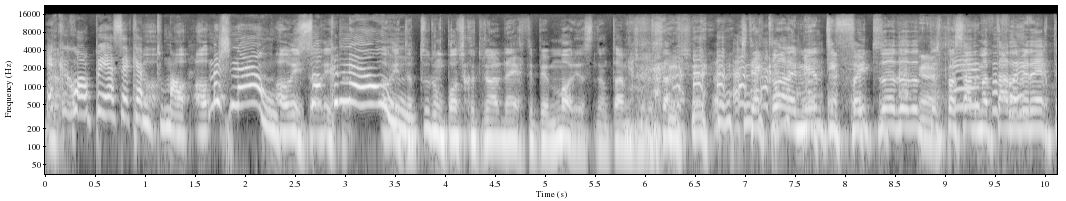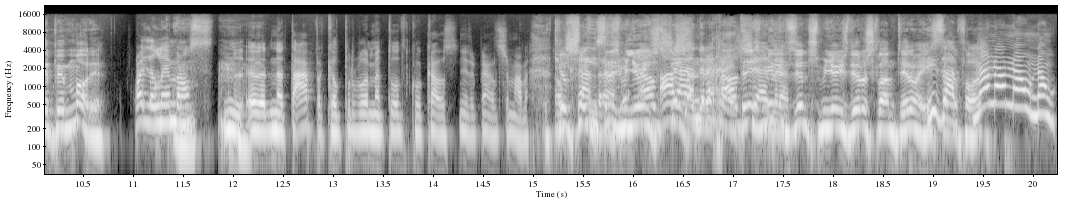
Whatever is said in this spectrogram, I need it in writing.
É que agora o PS é que é muito mau. Oh, oh, Mas não, oh, Rita, só oh, que não. oh, Rita, tu não podes continuar na RTP Memória, senão estamos desgraçados. Isto é claramente efeito de, de, de teres passado uma tarde a ver a RTP Memória. Olha, lembram-se eh, na TAP, aquele problema todo com aquela senhora, como é que ela se chamava? Aqueles Alexandra. 3 milhões, Alexandra Reis. 3.200 milhões de euros que lá meteram, é isso Exato. Não, não, não, não.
